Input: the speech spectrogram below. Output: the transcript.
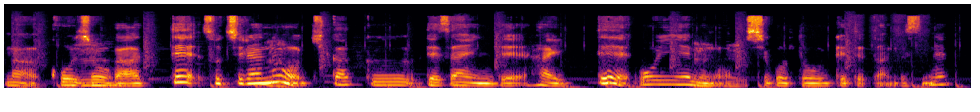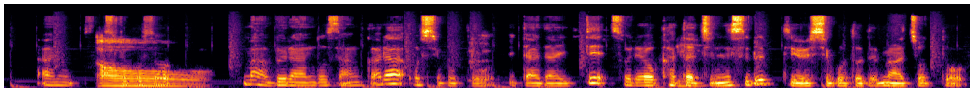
まあ、工場があって、そちらの企画デザインで入って、OEM の仕事を受けてたんですね。あのそれあこそ、ーまあ、ブランドさんからお仕事をいただいて、それを形にするっていう仕事で、まあちょっと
